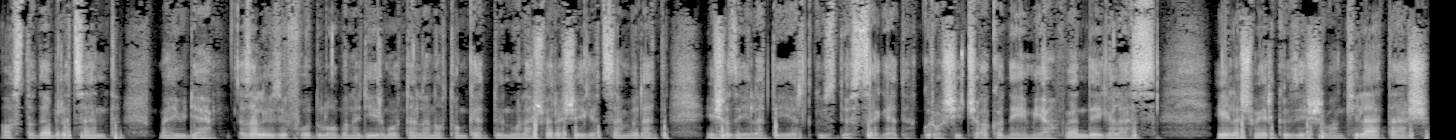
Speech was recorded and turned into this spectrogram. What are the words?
azt a Debrecent, mely ugye az előző fordulóban a Gyirmót ellen otthon 2 0 vereséget szenvedett, és az életéért küzdő Szeged Grosics Akadémia vendége lesz. Éles mérkőzésre van kilátás,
